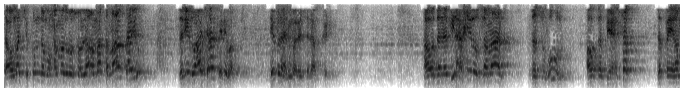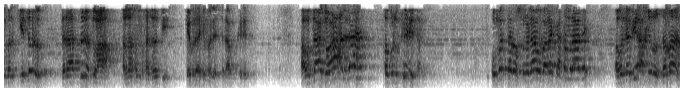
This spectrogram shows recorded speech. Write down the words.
دا امت چې کوم د محمد رسول الله امت ما تایو د دې دعا چا کړې و ابراهيم عليه السلام کړې او د نبی اخیر الزمان د ظهور او د بعثت د پیغمبر کېدلو دراتله دعا هغه هم حضرت ابراهيم عليه السلام کړې او دا دعا الله قبول کړی ده امت ته رسول الله مبارک هم راغی او نبی اخر الزمان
